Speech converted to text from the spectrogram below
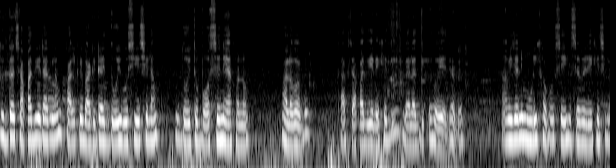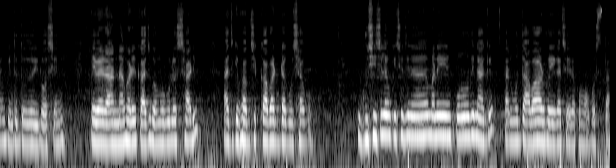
দুধটা চাপা দিয়ে রাখলাম। কালকে বাটিটায় দই বসিয়েছিলাম। দই তো বসেনি এখনও ভালোভাবে থাক, চাপা দিয়ে রেখে দিই, বেলার দিকে হয়ে যাবে। আমি জানি মুড়ি খাব, সেই হিসাবে রেখেছিলাম, কিন্তু তো দই বসেনি। এবার রান্নাঘরের কাজকর্মগুলো সারি। আজকে ভাবছি কাবারটা গোছাবো। গুছিয়েছিলাম কিছুদিন মানে পনেরো দিন আগে। তার মধ্যে আবার হয়ে গেছে এরকম অবস্থা।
